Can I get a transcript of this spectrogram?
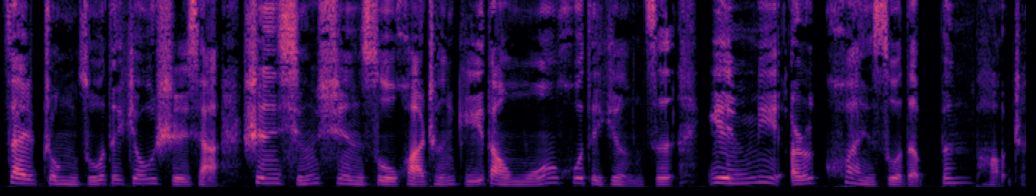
在种族的优势下，身形迅速化成一道模糊的影子，隐秘而快速的奔跑着。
